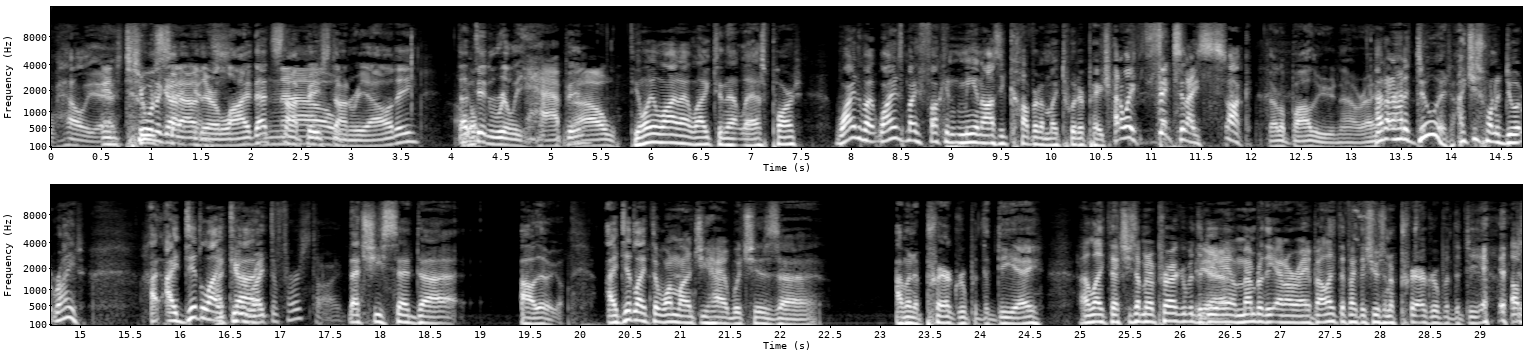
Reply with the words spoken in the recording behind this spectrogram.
Oh hell yeah! In she two would have got out of there alive. That's not based on reality. That didn't really happen. No. The only line I liked in that last part Why do I? Why is my fucking me and Ozzy covered on my Twitter page? How do I fix it? I suck. That'll bother you now, right? I don't know how to do it. I just want to do it right. I, I did like I did uh, it right the first time. that she said. Uh, oh, there we go. I did like the one line she had, which is, uh, "I'm in a prayer group with the DA." I like that she's I'm in a prayer group with the Yeah. DA. I'm a member of the NRA, but I like the fact that she was in a prayer group with the DA. A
